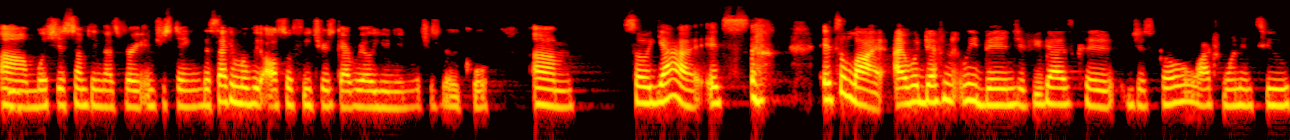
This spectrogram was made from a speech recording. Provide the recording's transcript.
Um, which is something that's very interesting. The second movie also features Gabrielle Union, which is really cool. Um, so yeah, it's it's a lot. I would definitely binge if you guys could just go watch one and two.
